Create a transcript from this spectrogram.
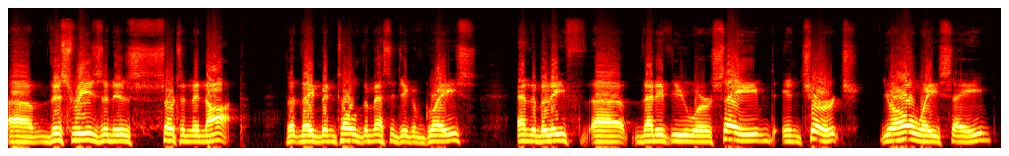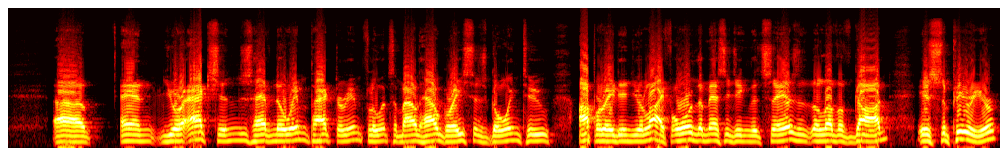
Um, this reason is certainly not that they've been told the messaging of grace and the belief uh, that if you were saved in church, you're always saved. Uh, and your actions have no impact or influence about how grace is going to operate in your life, or the messaging that says that the love of God is superior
